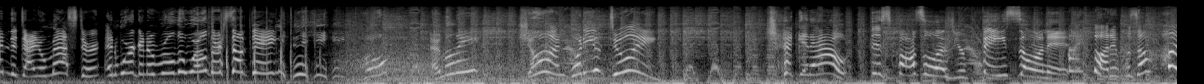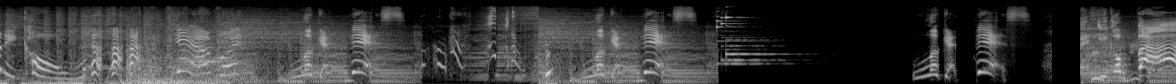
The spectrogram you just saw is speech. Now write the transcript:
I'm the Dino Master, and we're gonna rule the world or something! huh? Emily? John, what are you doing? Check it out! This fossil has your face on it! I thought it was a honeycomb. yeah, but look at this! Look at this! Look at this! 이거 봐.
